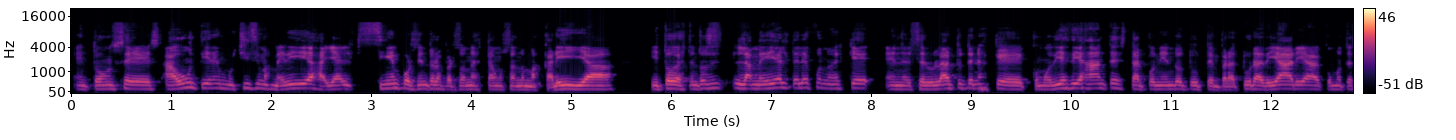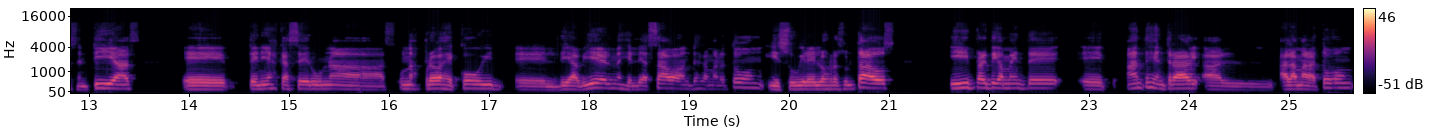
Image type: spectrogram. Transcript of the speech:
Entonces, aún tienen muchísimas medidas, allá el 100% de las personas están usando mascarilla y todo esto. Entonces, la medida del teléfono es que en el celular tú tenías que, como 10 días antes, estar poniendo tu temperatura diaria, cómo te sentías, eh, tenías que hacer unas, unas pruebas de COVID eh, el día viernes y el día sábado antes de la maratón y subir ahí los resultados. Y prácticamente eh, antes de entrar al, a la maratón,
